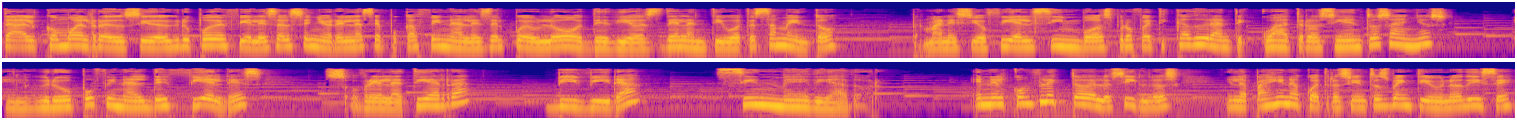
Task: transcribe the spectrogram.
Tal como el reducido grupo de fieles al Señor en las épocas finales del pueblo de Dios del Antiguo Testamento, permaneció fiel sin voz profética durante 400 años, el grupo final de fieles sobre la tierra vivirá sin mediador. En el conflicto de los siglos, en la página 421 dice,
